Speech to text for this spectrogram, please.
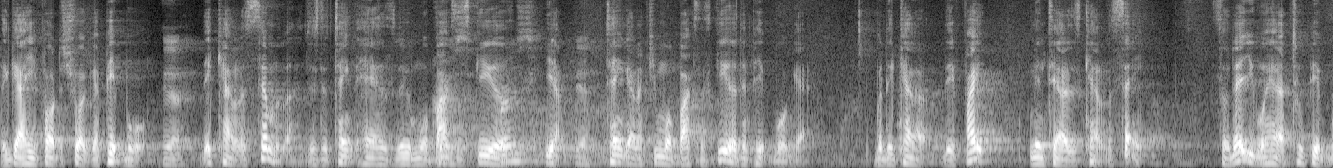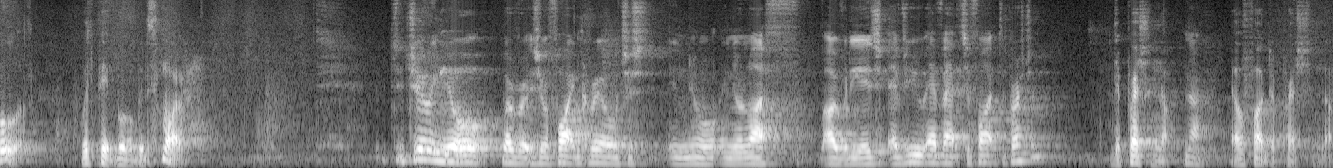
the guy he fought the short guy, Pitbull. Yeah. They kind of similar. Just the Tank has a little more boxing skills. Yeah. Yeah. Tank got a few more boxing skills than Pitbull got. But they kind of, they fight mentality is kind of the same. So there you're going to have two pit bulls. Which pit bull will be the smarter? During your, whether it's your fighting career or just in your in your life over the years, have you ever had to fight depression? Depression, no. No. Never fought depression, no.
